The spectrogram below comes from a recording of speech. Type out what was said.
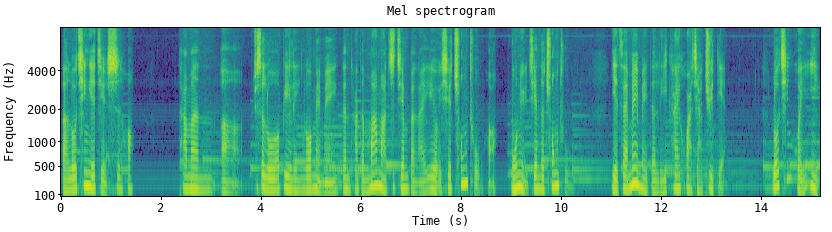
呃，罗青也解释哈，他们呃，就是罗碧玲、罗美美跟她的妈妈之间本来也有一些冲突哈，母女间的冲突，也在妹妹的离开画下句点。罗青回忆，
